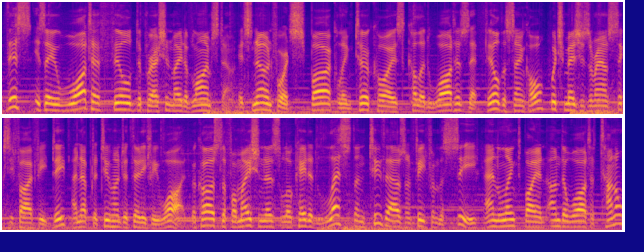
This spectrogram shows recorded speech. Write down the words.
this is a water-filled depression made of limestone. It's known for its sparkling turquoise-colored waters that fill the sinkhole, which measures around 65 feet deep and up to 230 feet wide. Because the formation is located less than 2,000 feet from the sea and linked by an underwater tunnel,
